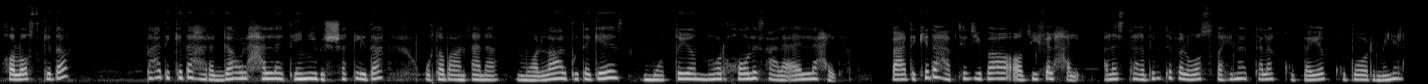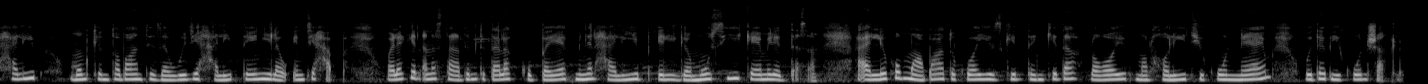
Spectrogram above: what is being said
خلاص كده؟ بعد كده هرجعه الحلة تاني بالشكل ده وطبعا أنا مولعة البوتاجاز وموطية النار خالص على أقل حاجة. بعد كده هبتدي بقى اضيف الحليب. أنا استخدمت في الوصفة هنا تلات كوبايات كبار من الحليب ممكن طبعا تزودي حليب تاني لو انتي حابة. ولكن أنا استخدمت تلات كوبايات من الحليب الجاموسي كامل الدسم. هقلبهم مع بعض كويس جدا كده لغاية ما الخليط يكون ناعم وده بيكون شكله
